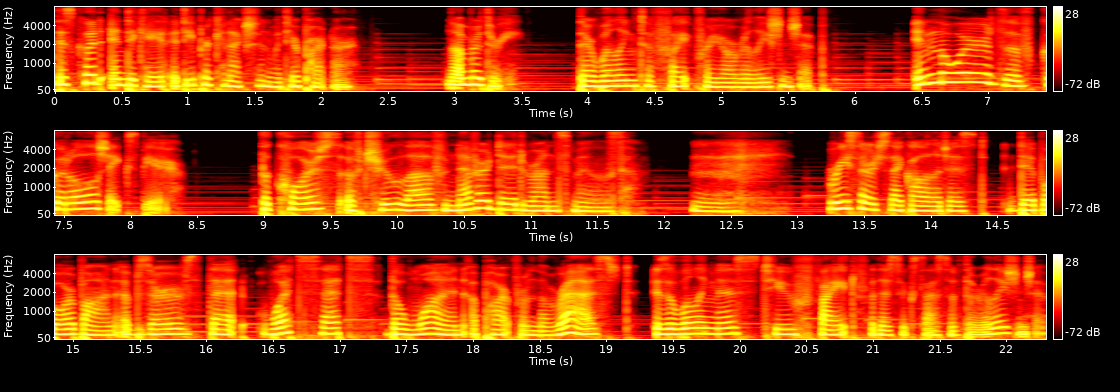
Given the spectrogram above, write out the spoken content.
this could indicate a deeper connection with your partner. Number three, they're willing to fight for your relationship. In the words of good old Shakespeare, the course of true love never did run smooth. Mm. Research psychologist de Bourbon observes that what sets the one apart from the rest is a willingness to fight for the success of the relationship.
